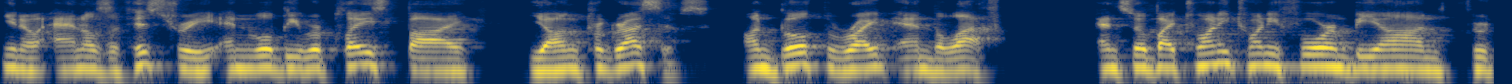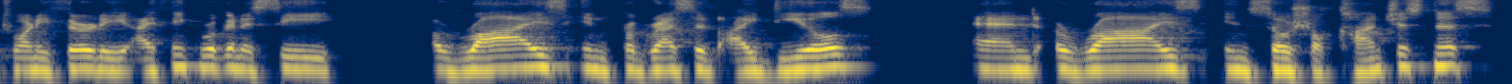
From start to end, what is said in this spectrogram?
you know annals of history and will be replaced by young progressives on both the right and the left. And so by 2024 and beyond through 2030 i think we're going to see a rise in progressive ideals and a rise in social consciousness,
